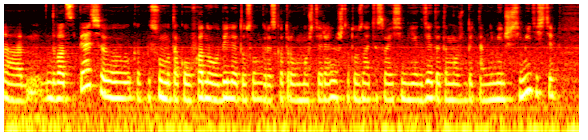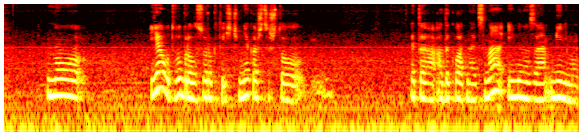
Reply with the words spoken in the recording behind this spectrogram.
25, а, э, как бы сумма такого входного билета, условно говоря, с которого вы можете реально что-то узнать о своей семье. Где-то это может быть там не меньше 70. Но я вот выбрала 40 тысяч. Мне кажется, что это адекватная цена именно за минимум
